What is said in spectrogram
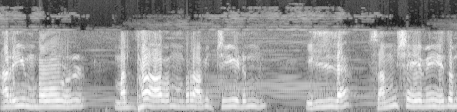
അറിയുമ്പോൾ മദ്ഭാവം പ്രാപിച്ചിടും ഇല്ല സംശയമേതും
